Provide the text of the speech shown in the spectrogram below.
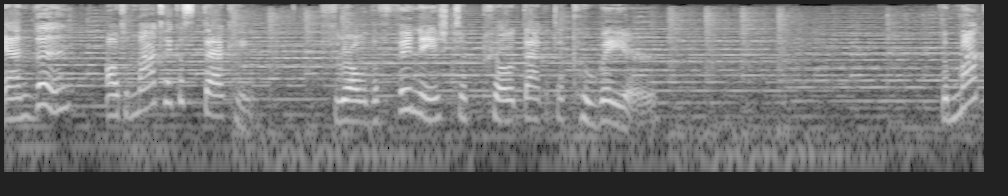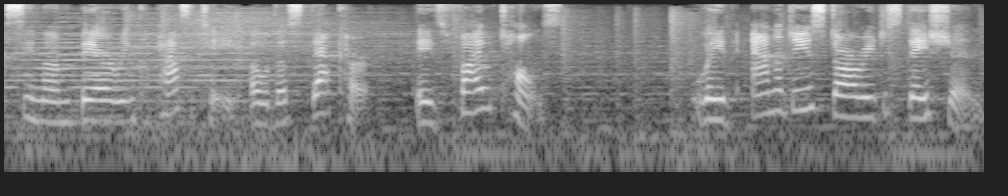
and then automatic stacking through the finished product conveyor. The maximum bearing capacity of the stacker is 5 tons, with energy storage station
